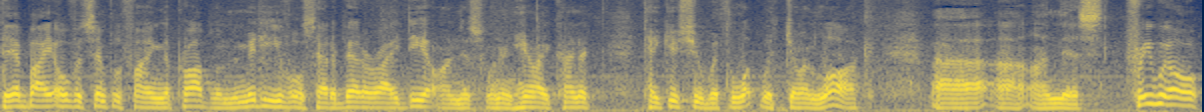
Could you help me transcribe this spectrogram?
thereby oversimplifying the problem. The medievals had a better idea on this one, and here I kind of take issue with, with John Locke uh, uh, on this. Free will,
